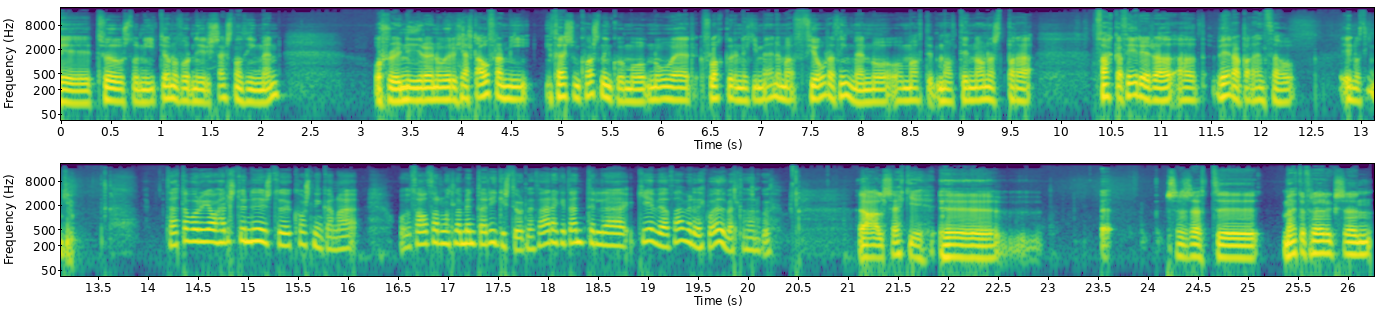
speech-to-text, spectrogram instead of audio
eh, 2019 og fór niður í 16 þingmenn og hrunið í raun og veru helt áfram í, í þessum kostningum og nú er flokkurinn ekki með nema fjóra þingmenn og, og mátti, mátti nánast bara þakka fyrir að, að vera bara ennþá inn á þingi. Þetta voru já helstu niðurstöðu kostningana og þá þarf náttúrulega að mynda ríkistjórni. Það er ekkit endilega gefið að það verði eitthvað auðvelt að þannig? Já, alls ekki. Uh, sem sagt uh, Mette Fredriksson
